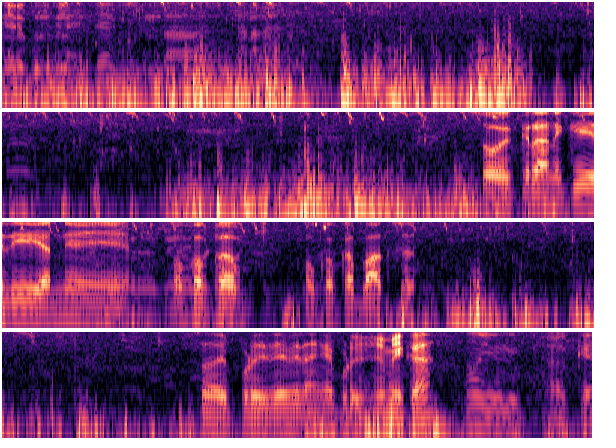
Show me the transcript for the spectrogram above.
వేరే గురుగులు అయితే కింద చాలా అవుతుంది సో ఎకరానికి ఇది అన్ని ఒక్కొక్క ఒక్కొక్క బాక్స్. సో ఇప్పుడు ఇదే విధంగా ఇప్పుడు హ్యూమికా. ఓకే.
